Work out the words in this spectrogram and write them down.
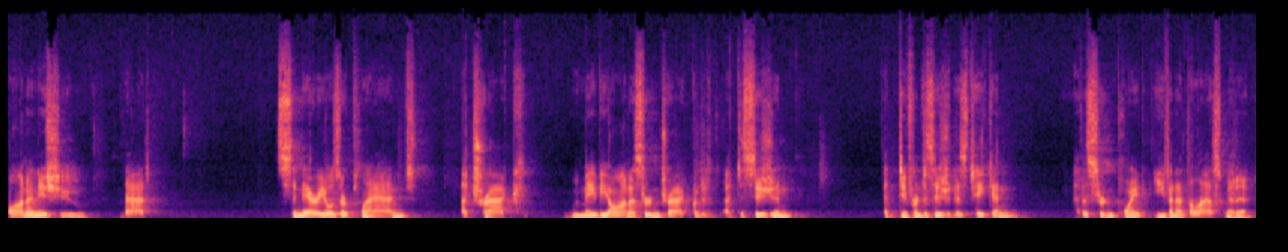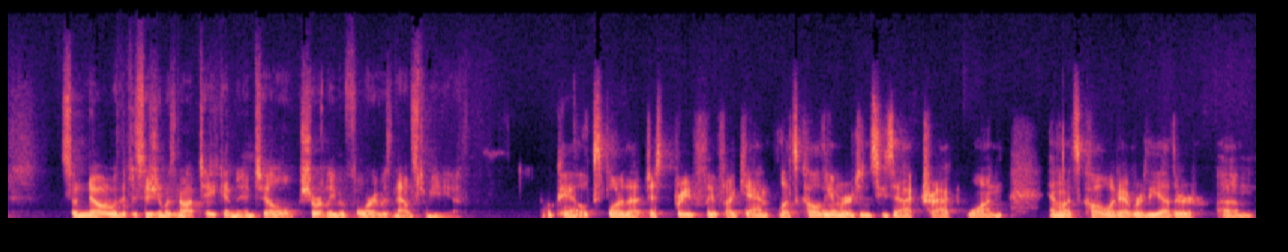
on an issue that scenarios are planned, a track, we may be on a certain track, but a, a decision, a different decision is taken at a certain point, even at the last minute. So no, the decision was not taken until shortly before it was announced to media. Okay, I'll explore that just briefly if I can. Let's call the Emergencies Act track one, and let's call whatever the other um,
